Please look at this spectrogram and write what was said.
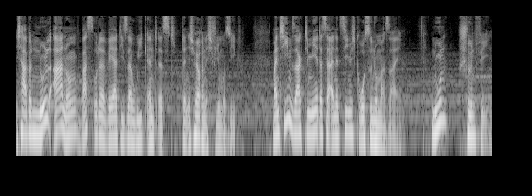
Ich habe null Ahnung, was oder wer dieser Weekend ist, denn ich höre nicht viel Musik. Mein Team sagte mir, dass er eine ziemlich große Nummer sei. Nun, schön für ihn.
